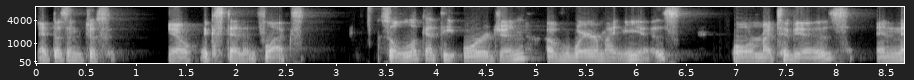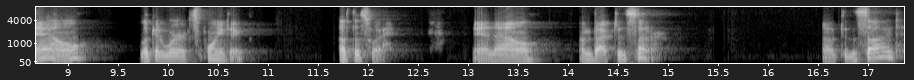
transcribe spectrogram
it doesn't just, you know, extend and flex. So look at the origin of where my knee is or my tibia is. And now look at where it's pointing up this way. And now I'm back to the center. Out to the side,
